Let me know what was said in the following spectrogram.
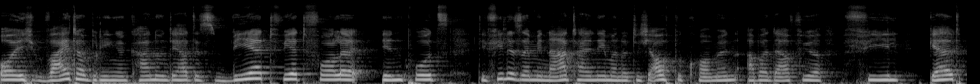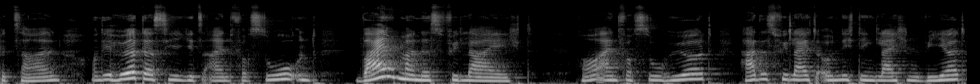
euch weiterbringen kann. Und der hat es wert, wertvolle Inputs, die viele Seminarteilnehmer natürlich auch bekommen, aber dafür viel Geld bezahlen und ihr hört das hier jetzt einfach so und weil man es vielleicht ja, einfach so hört, hat es vielleicht auch nicht den gleichen Wert,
